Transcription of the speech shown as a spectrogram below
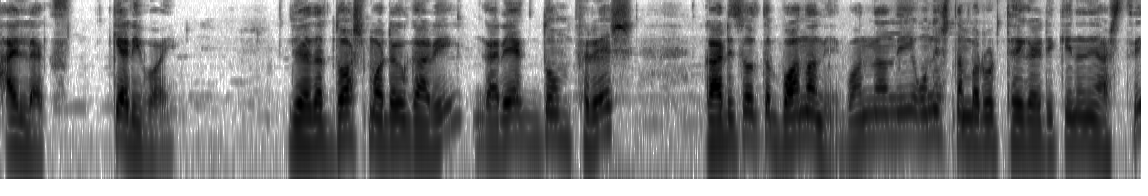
হাইল্যাক্স ক্যারি বয় দুই হাজার দশ মডেল গাড়ি। গাড়ি একদম ফ্রেশ গাড়ি চলতো বনানি। বনানি উনিশ নম্বর রোড থেকে গাড়িটি কিনে নিয়ে আসছি।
